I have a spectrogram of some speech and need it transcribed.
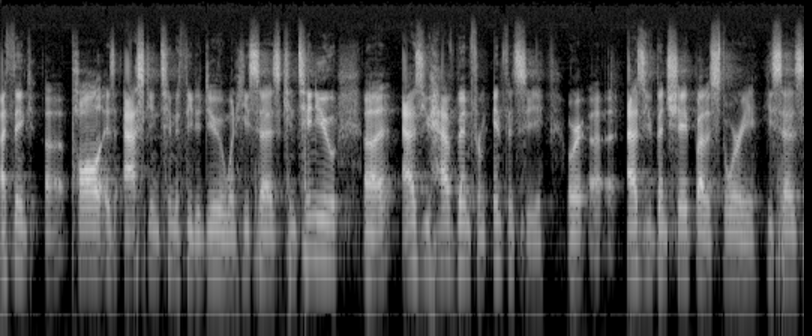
I think uh, Paul is asking Timothy to do when he says, continue uh, as you have been from infancy, or uh, as you've been shaped by the story. He says,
